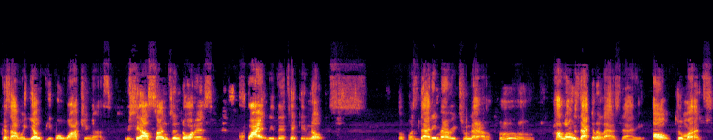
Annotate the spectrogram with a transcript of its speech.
because our young people watching us. You see our sons and daughters? Quietly, they're taking notes. So who's daddy married to now? Mm, how long is that going to last, daddy? Oh, two months?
